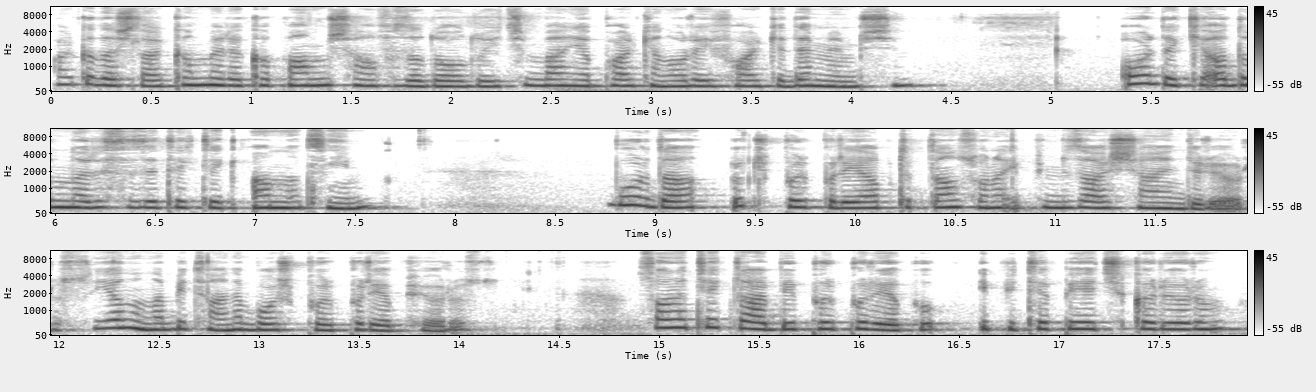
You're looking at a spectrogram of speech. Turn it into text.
Arkadaşlar kamera kapanmış hafızada olduğu için ben yaparken orayı fark edememişim. Oradaki adımları size tek tek anlatayım. Burada 3 pırpırı yaptıktan sonra ipimizi aşağı indiriyoruz. Yanına bir tane boş pırpır yapıyoruz. Sonra tekrar bir pırpır yapıp ipi tepeye çıkarıyorum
